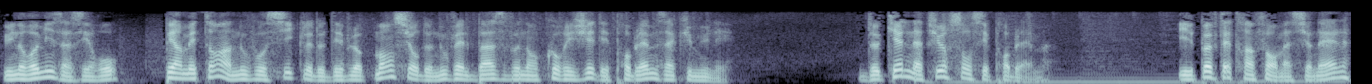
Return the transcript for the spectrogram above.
une remise à zéro, permettant un nouveau cycle de développement sur de nouvelles bases venant corriger des problèmes accumulés. De quelle nature sont ces problèmes? Ils peuvent être informationnels,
